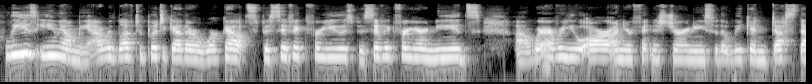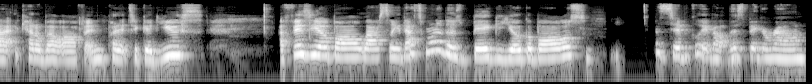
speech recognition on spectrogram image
please email me. I would love to put together a workout specific for you, specific for your needs, uh, wherever you are on your fitness journey, so that we can dust that kettlebell off and put it to good use. A physio ball, lastly, that's one of those big yoga balls It's typically about this big around,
